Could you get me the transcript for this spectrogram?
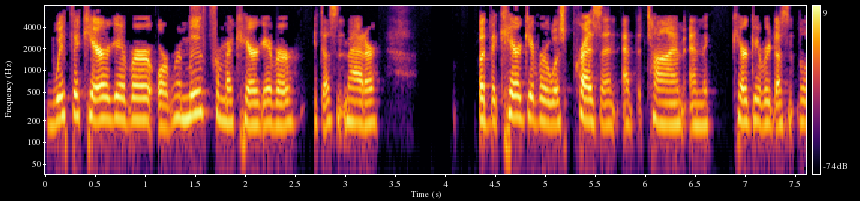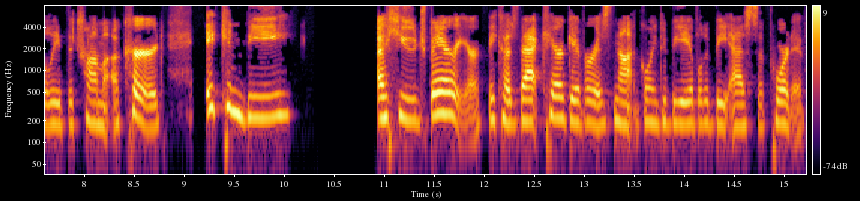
with a caregiver or removed from a caregiver it doesn't matter but the caregiver was present at the time and the caregiver doesn't believe the trauma occurred it can be a huge barrier because that caregiver is not going to be able to be as supportive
